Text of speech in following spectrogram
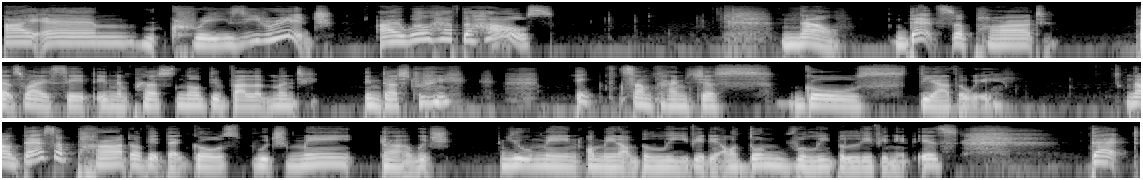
I am crazy rich. I will have the house. Now, that's a part, that's why I said in the personal development industry, it sometimes just goes the other way. Now, there's a part of it that goes, which may, uh, which you may or may not believe in it or don't really believe in it is that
